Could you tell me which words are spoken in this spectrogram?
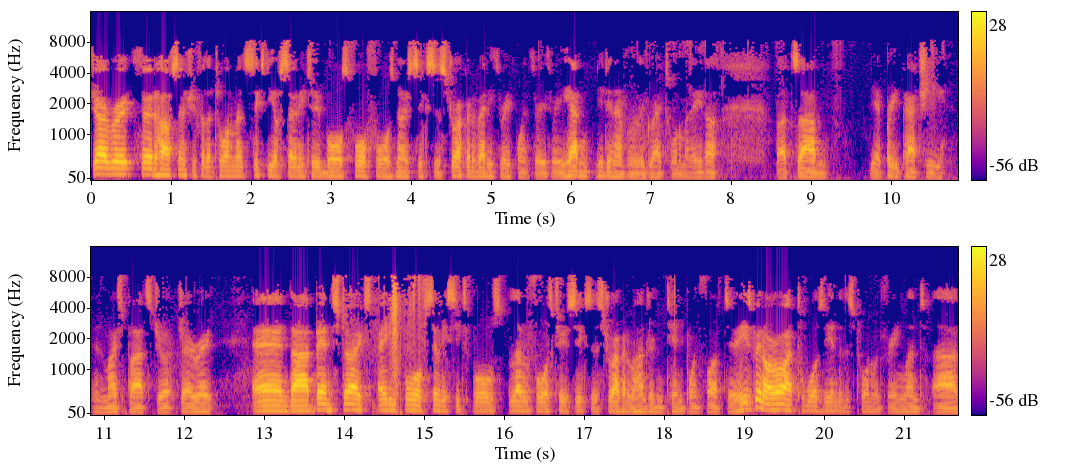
Joe Root, third half century for the tournament, 60 of 72 balls, four fours, no sixes, strike rate of 83.33. He hadn't, he didn't have a really great tournament either, but um, yeah, pretty patchy in most parts. Joe, Joe Root. And uh, Ben Stokes, 84 of 76 balls, 11 fours, two sixes, strike rate of 110.52. He's been alright towards the end of this tournament for England. Uh,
